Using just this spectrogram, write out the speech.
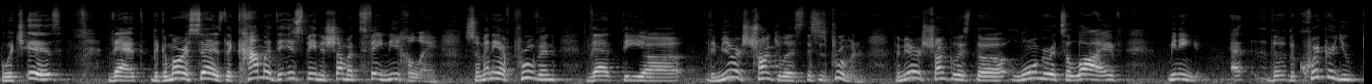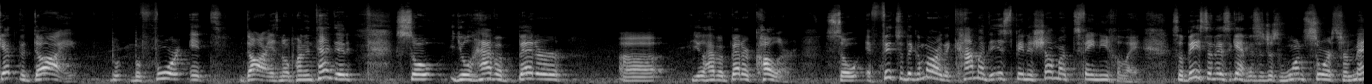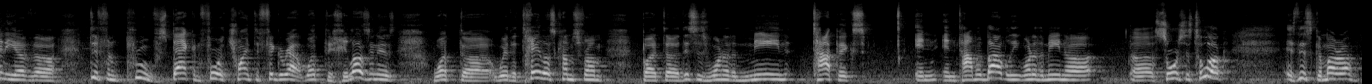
which is that the Gemara says the Kama de Ispe Neshama Tfei Nichale. So many have proven that the uh, the Murex trunculus, this is proven, the Murex trunculus, the longer it's alive, meaning uh, the, the quicker you get the dye b- before it dies, no pun intended, so you'll have a better uh, you'll have a better color. So it fits with the Gemara, the Kama de Ispe Neshama Tfei Nichale. So based on this, again, this is just one source from many of the different proofs, back and forth, trying to figure out what the Chilazin is, what uh, where the Trelas comes from. But uh, this is one of the main topics in, in Talmud Bavli, one of the main uh, uh, sources to look, is this Gemara,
